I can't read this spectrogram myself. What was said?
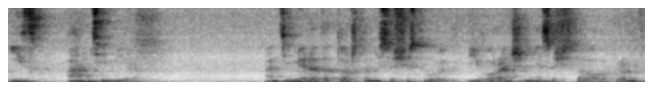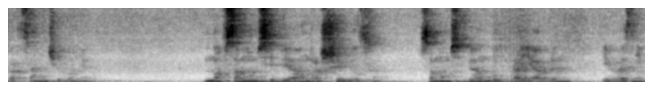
из антимира. Антимир – это то, что не существует. Его раньше не существовало. Кроме Творца ничего нет. Но в самом себе он расширился, в самом себе он был проявлен, и возник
